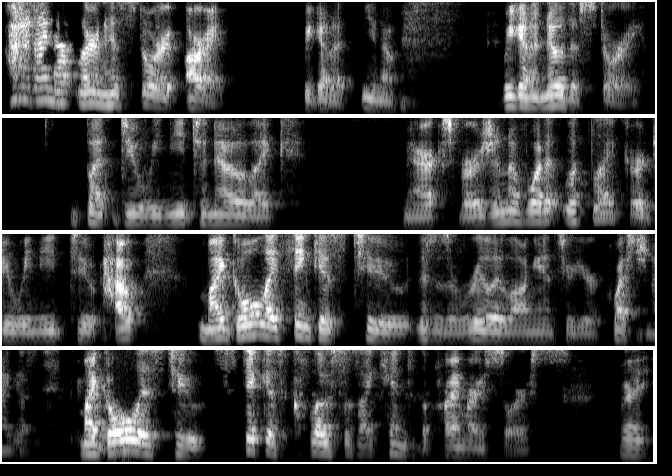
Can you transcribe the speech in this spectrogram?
How did I not learn his story? All right, we got to, you know, we got to know this story. But do we need to know like Marek's version of what it looked like? Or do we need to, how, my goal, I think, is to, this is a really long answer to your question, I guess. My goal is to stick as close as I can to the primary source. Right.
